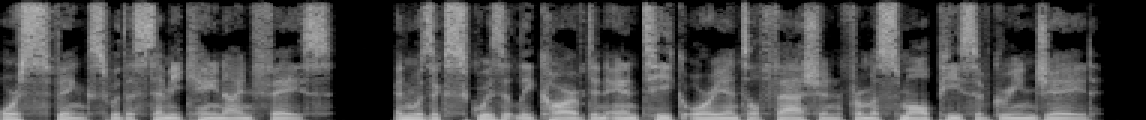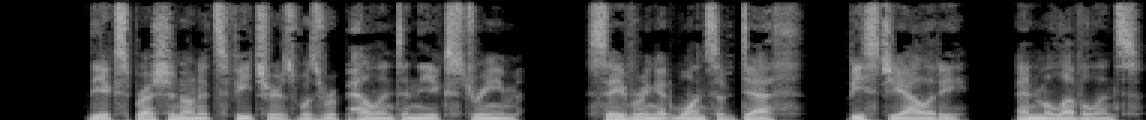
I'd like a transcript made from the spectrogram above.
or sphinx with a semi-canine face, and was exquisitely carved in antique oriental fashion from a small piece of green jade. The expression on its features was repellent in the extreme, savoring at once of death, bestiality, and malevolence.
